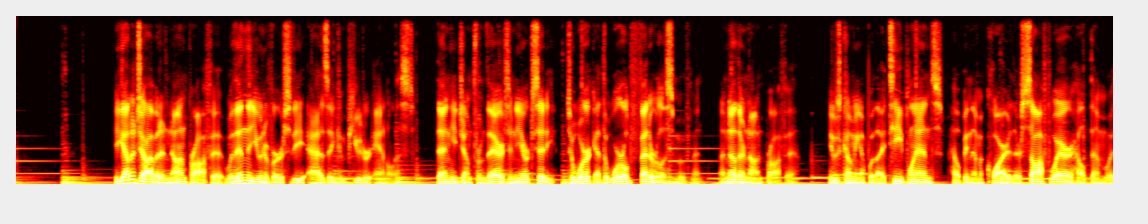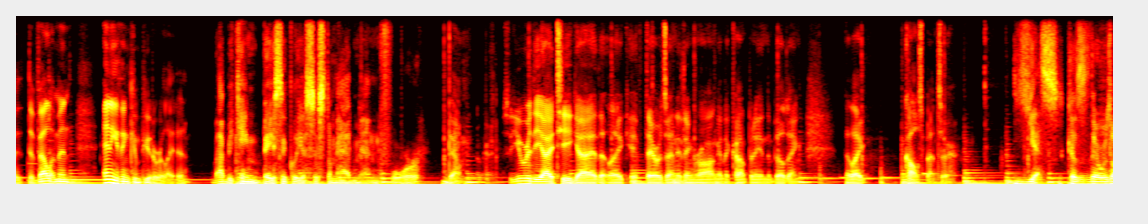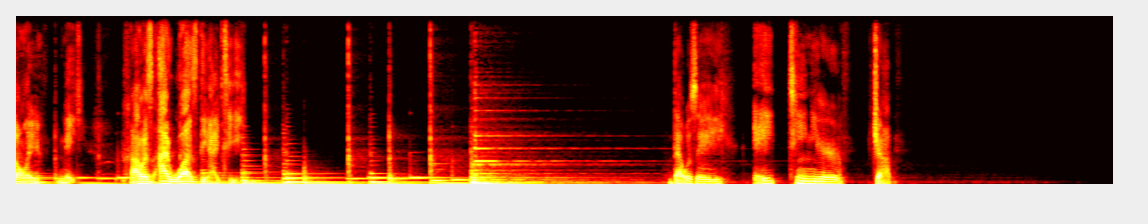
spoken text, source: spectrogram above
He got a job at a nonprofit within the university as a computer analyst. Then he jumped from there to New York City to work at the World Federalist Movement, another nonprofit. He was coming up with IT plans, helping them acquire their software, help them with development, anything computer related. I became basically a system admin for them. Okay. So you were the IT guy that like if there was anything wrong in the company in the building, they're like, call Spencer. Yes, because there was only me. I was I was the IT. That was a 18 year job.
